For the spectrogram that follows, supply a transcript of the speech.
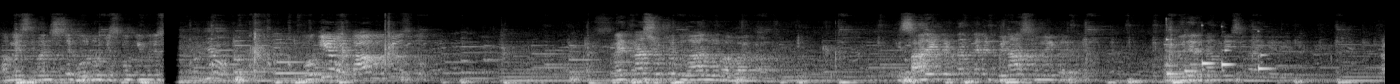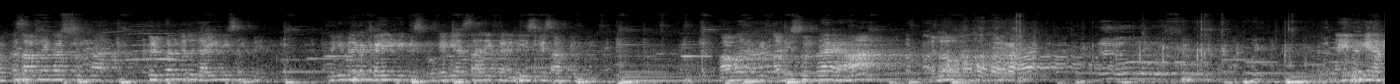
अब मैं इस मंच से बोलूँ किसको कि मुझे हो काम हो उसको। मैं इतना शुक्रगुजार हूँ बाबा का कि सारे कीर्तन मैंने बिना सुने करे मुझे नाम नहीं सुनाई दे रही थी डॉक्टर साहब ने कहा सुनना कीर्तन में तो जा ही नहीं सकते। लेकिन मैंने कहा कहेंगे किसको कहेंगे सारी कहानी इसके साथ में बाबा ने अभी सुन रहा है हाँ? हेलो? नहीं लगे हम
